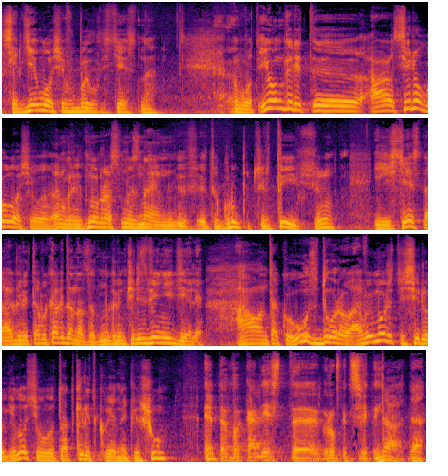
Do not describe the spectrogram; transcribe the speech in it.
Сергей Лосев был, естественно. Вот. И он говорит, э, а Серегу Лосева? Он говорит, ну, раз мы знаем эту группу, цветы, все. И, естественно, а говорит, а вы когда назад? Мы говорим, через две недели. А он такой, о, здорово, а вы можете Сереге Лосеву, вот открытку я напишу, Это вокалист э, группы «Цветы». да, да.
